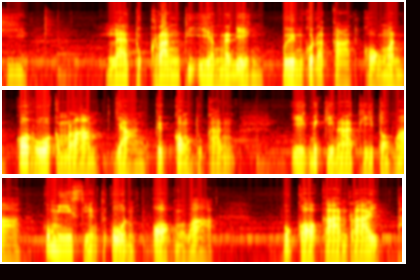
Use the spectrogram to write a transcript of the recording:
ที และทุกครั้งที่เอียงนั่นเอง ปืนกลอากาศของมันก็รัวกำลามอย่างกึกก้องทุกครั้ง อีกไม่กี่นาทีต่อมาก็มีเสียงตะโกนออกมาว่า ผู้ก่อการร้ายท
